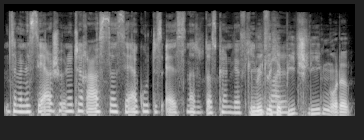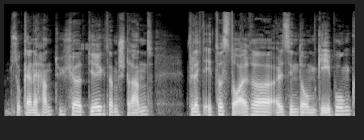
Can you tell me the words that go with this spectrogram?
ist aber eine sehr schöne Terrasse, sehr gutes Essen, also das können wir auf jeden Gemütliche Fall. Beach liegen oder so kleine Handtücher direkt am Strand. Vielleicht etwas teurer als in der Umgebung.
